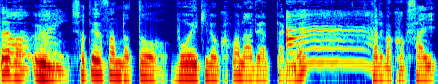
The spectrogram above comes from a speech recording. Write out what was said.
例えば、うんはい、書店さんだと、貿易のコーナーであったりね、例えば国際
